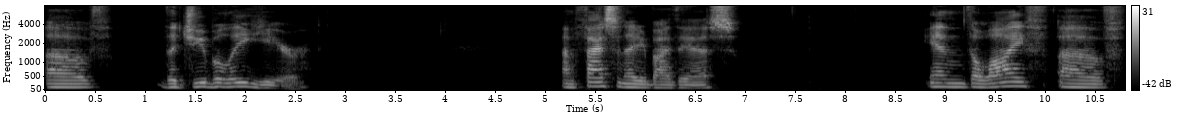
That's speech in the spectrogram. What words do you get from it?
of the Jubilee year. I'm fascinated by this. In the life of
